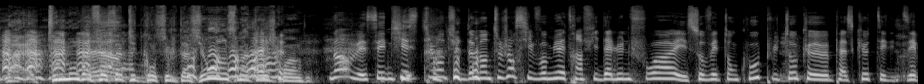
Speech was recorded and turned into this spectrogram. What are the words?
Bah, tout le monde a fait sa petite consultation hein, ce matin, je crois. Non, mais c'est une question. Tu te demandes toujours s'il vaut mieux être infidèle une fois et sauver ton couple plutôt que parce que tu es,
